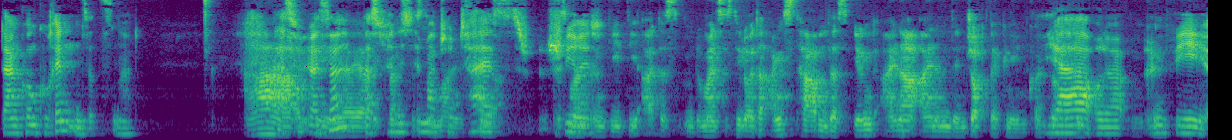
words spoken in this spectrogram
da einen Konkurrenten sitzen hat. Ah, das okay, weißt du? ja, ja, das finde ich immer total ja. schwierig. irgendwie die, das, du meinst, dass die Leute Angst haben, dass irgendeiner einem den Job wegnehmen könnte. Ja, oder Okay. irgendwie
